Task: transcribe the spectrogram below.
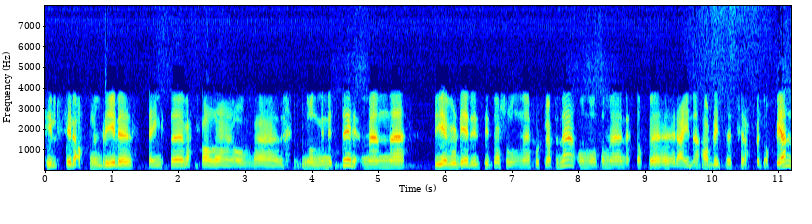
tilsier at den blir stengt, i hvert fall om noen minutter. Men de vurderer situasjonen fortløpende. Og nå som nettopp regnet har blitt trappet opp igjen,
